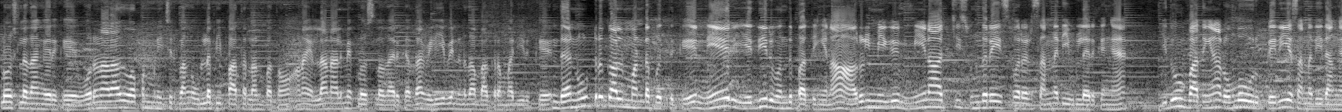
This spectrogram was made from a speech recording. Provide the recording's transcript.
க்ளோஸில் தாங்க இருக்குது ஒரு நாளாவது ஓப்பன் பண்ணி வச்சுருப்பாங்க. உள்ளே போய் பார்த்துடலான்னு பார்த்தோம். ஆனால் எல்லா நாளுமே க்ளோஸில் தான் இருக்குது அதான் வெளியவே நின்று தான் பார்க்குற மாதிரி இருக்குது இந்த நூற்றுக்கால் மண்டபத்துக்கு நேர் எதிர் வந்து பார்த்தீங்கன்னா அருள்மிகு மீனாட்சி சுந்தரேஸ்வரர் சன்னதி உள்ளே இருக்குங்க. இதுவும் பார்த்தீங்கன்னா ரொம்ப ஒரு பெரிய சன்னதி தாங்க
